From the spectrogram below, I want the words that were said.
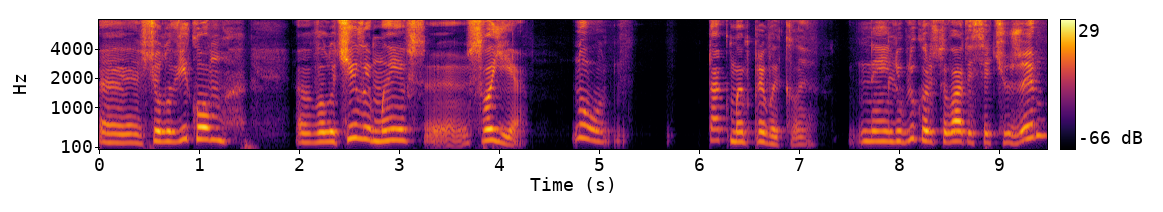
е, з чоловіком е, волочили ми е, своє. Ну, так ми привикли. Не люблю користуватися чужим.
